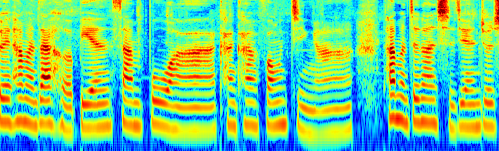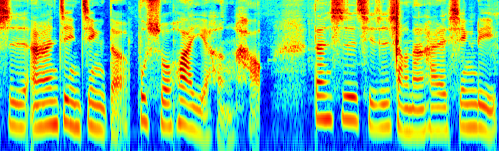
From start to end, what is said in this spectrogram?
所以他们在河边散步啊，看看风景啊。他们这段时间就是安安静静的，不说话也很好。但是其实小男孩的心里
